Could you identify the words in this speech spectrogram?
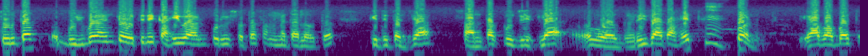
तुर्तास भुजबळांच्या वतीने काही वेळांपूर्वी स्वतः सांगण्यात आलं होतं की ते त्यांच्या सांताक्रुज इथल्या घरी जात आहेत. पण याबाबत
